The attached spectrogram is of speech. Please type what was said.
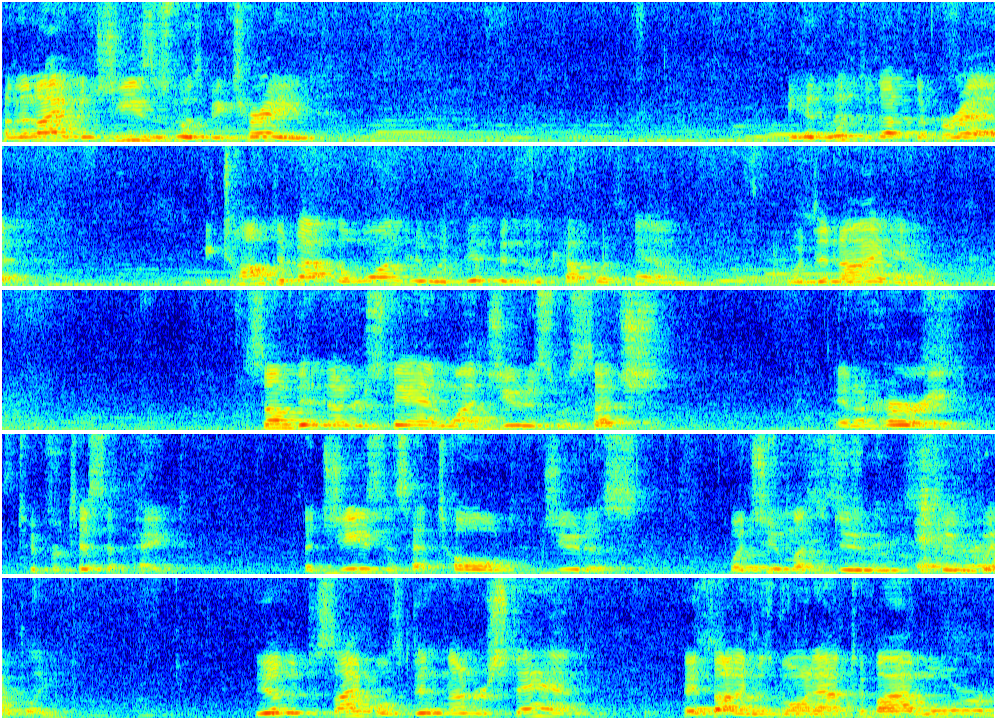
On the night when Jesus was betrayed, he had lifted up the bread. He talked about the one who would dip into the cup with him, would deny him. Some didn't understand why Judas was such in a hurry to participate. But Jesus had told Judas, what you must do, do quickly. The other disciples didn't understand. They thought he was going out to buy more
